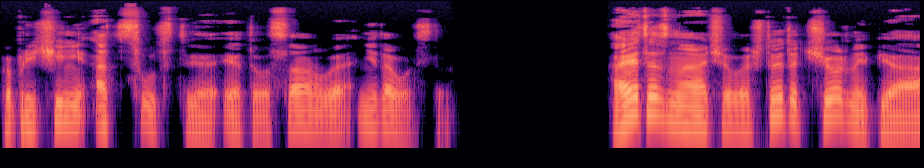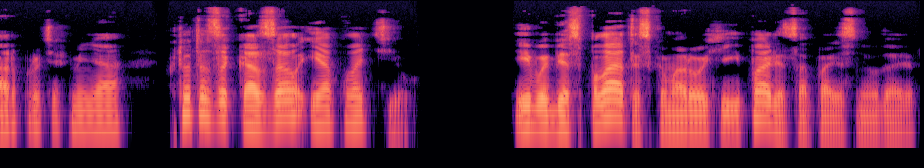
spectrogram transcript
по причине отсутствия этого самого недовольства. А это значило, что этот черный пиар против меня кто-то заказал и оплатил, ибо без платы скоморохи и палец о палец не ударят.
